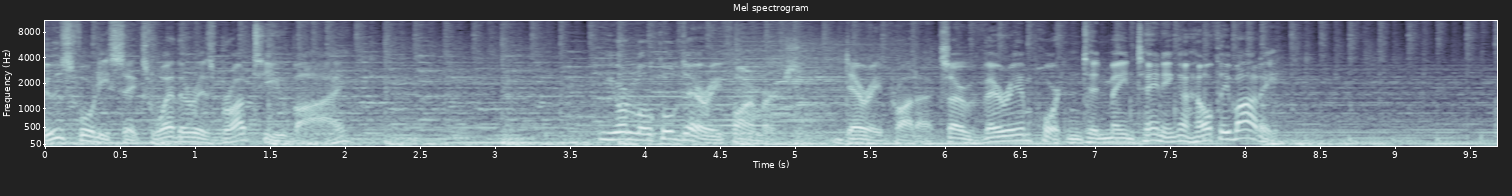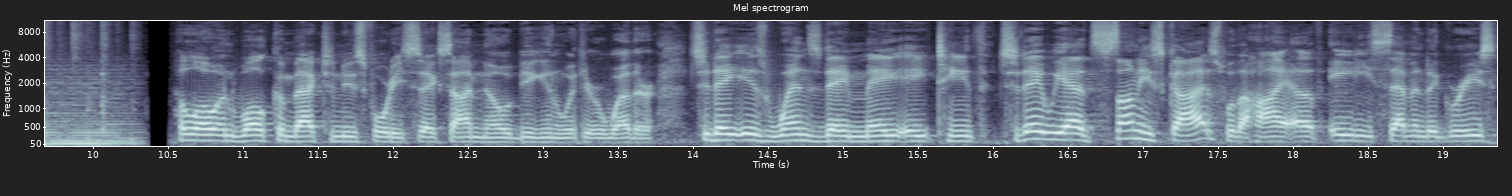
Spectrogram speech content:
News 46 weather is brought to you by your local dairy farmers. Dairy products are very important in maintaining a healthy body. Hello and welcome back to News 46. I'm Noah Begin with your weather. Today is Wednesday, May 18th. Today we had sunny skies with a high of 87 degrees.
